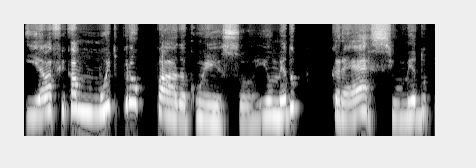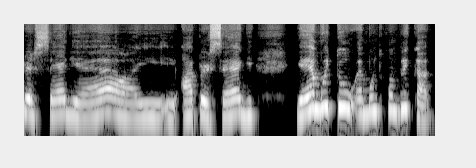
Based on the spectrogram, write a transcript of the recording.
e ela fica muito preocupada com isso. E o medo cresce, o medo persegue ela e, e a persegue. E aí é muito, é muito complicado.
